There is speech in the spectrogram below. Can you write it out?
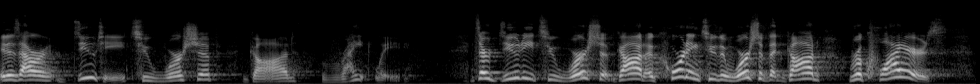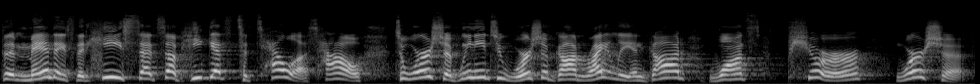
it is our duty to worship God rightly. It's our duty to worship God according to the worship that God requires, the mandates that He sets up. He gets to tell us how to worship. We need to worship God rightly, and God wants pure worship.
